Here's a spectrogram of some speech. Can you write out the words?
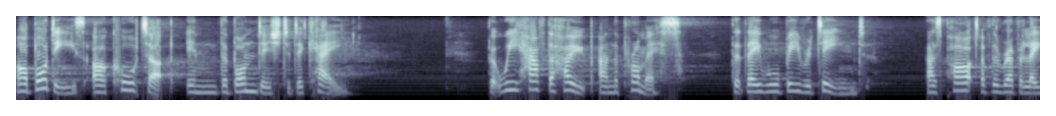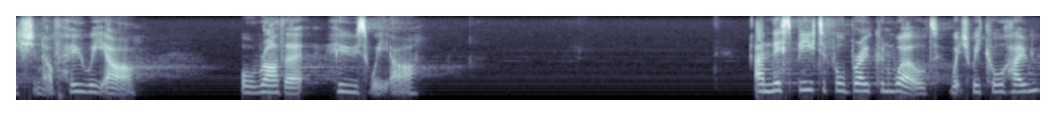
Our bodies are caught up in the bondage to decay, but we have the hope and the promise that they will be redeemed as part of the revelation of who we are, or rather, whose we are. And this beautiful broken world, which we call home?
